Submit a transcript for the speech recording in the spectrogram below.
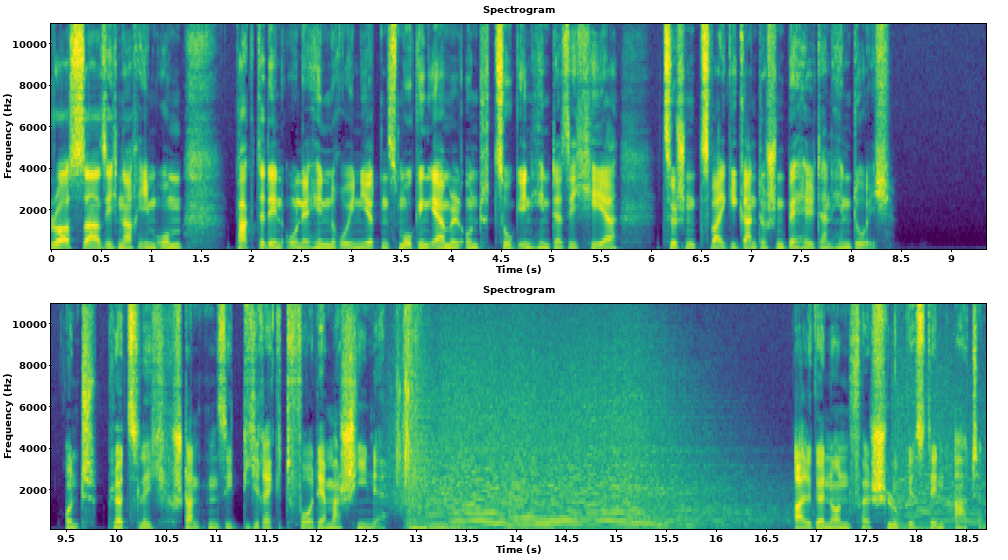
Ross sah sich nach ihm um, packte den ohnehin ruinierten Smokingärmel und zog ihn hinter sich her, zwischen zwei gigantischen Behältern hindurch. Und plötzlich standen sie direkt vor der Maschine. Algernon verschlug es den Atem.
